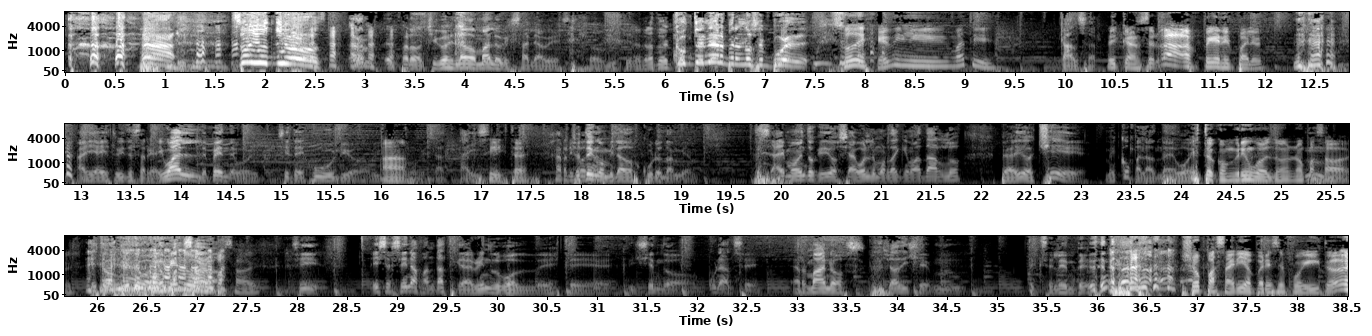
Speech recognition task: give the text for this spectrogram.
¡Soy un dios! Perdón, chicos, es el lado malo que sale a veces. Yo viste, lo trato de contener, pero no se puede. ¿Sos de Gemini, Mati? Cáncer. De cáncer. Ah, pega en el palo. Ahí, ahí estuviste cerca. Igual depende, porque 7 de julio. ¿viste? Ah. Como que está, está ahí. Sí, está. Harry Yo Potter. tengo mi lado oscuro también. O sea, hay momentos que digo, o sea, Voldemort hay que matarlo. Pero digo, che, me copa la onda de Voldemort. Esto con Greenwald no, no pasaba. Esto con Grindelwald no pasaba. no pasaba. Sí, esa escena fantástica de Grindelwald este, diciendo, únanse, hermanos. Ya dije, mm, excelente. Yo pasaría por ese fueguito.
